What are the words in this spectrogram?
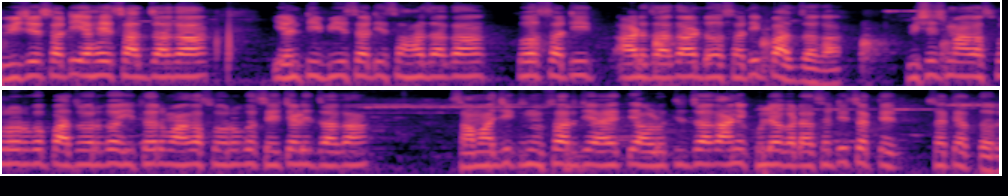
विजयसाठी आहे सात जागा. एन टी बीसाठी सहा जागा. क साठी आठ जागा. डसाठी पाच जागा. विशेष मागास प्रवर्ग पाच वर्ग इतर मागास प्रवर्ग सेहेचाळीस जागा. सामाजिकनुसार जे आहे ते अडोतीस जागा आणि खुल्या गटासाठी सत्ते सत्याहत्तर.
